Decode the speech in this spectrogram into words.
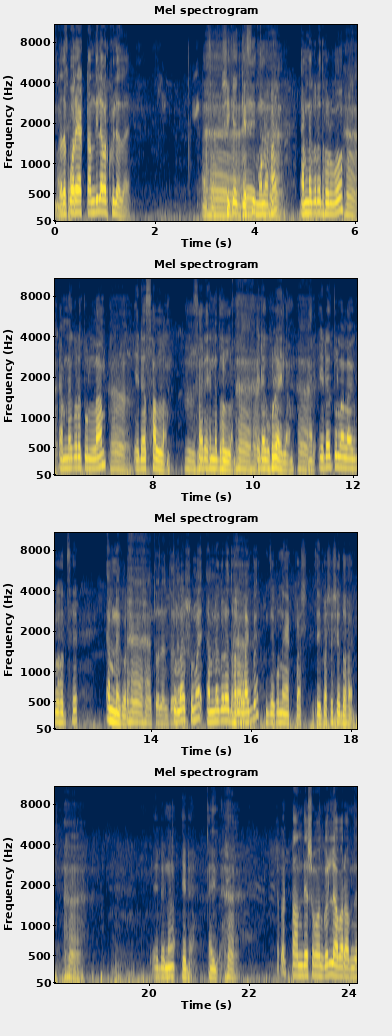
যাতে আচ্ছা। পরে এক টান দিলে আবার খুলে যায়। আচ্ছা হ্যাঁ, শিখে গেছি মনে হয়। হ্যাঁ। এমনে করে ধরবো হ্যাঁ। এমনে করে তুললাম হ্যাঁ। এটা ছাড়লাম। সারে এখানে ধরলাম। এটা ঘুরাইলাম। আর এটা তোলা লাগবে হচ্ছে এমনে করে। হ্যাঁ হ্যাঁ তোলেন তোলার সময় এমনে করে ধরা লাগবে যে কোনো এক পাশ যেই পাশে সে হয়। হ্যাঁ। এটা না এটা এই। হ্যাঁ। এবার টান দিয়ে সমান করলে আবার আপনি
